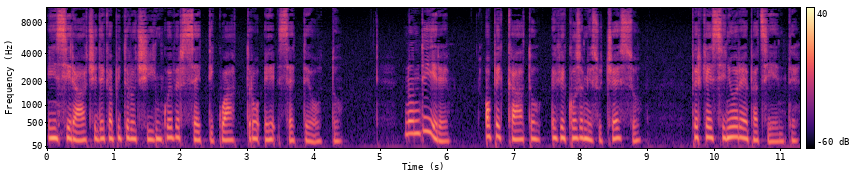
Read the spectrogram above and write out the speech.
in Siracide capitolo 5 versetti 4 e 7-8. Non dire ho peccato e che cosa mi è successo? Perché il Signore è paziente.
